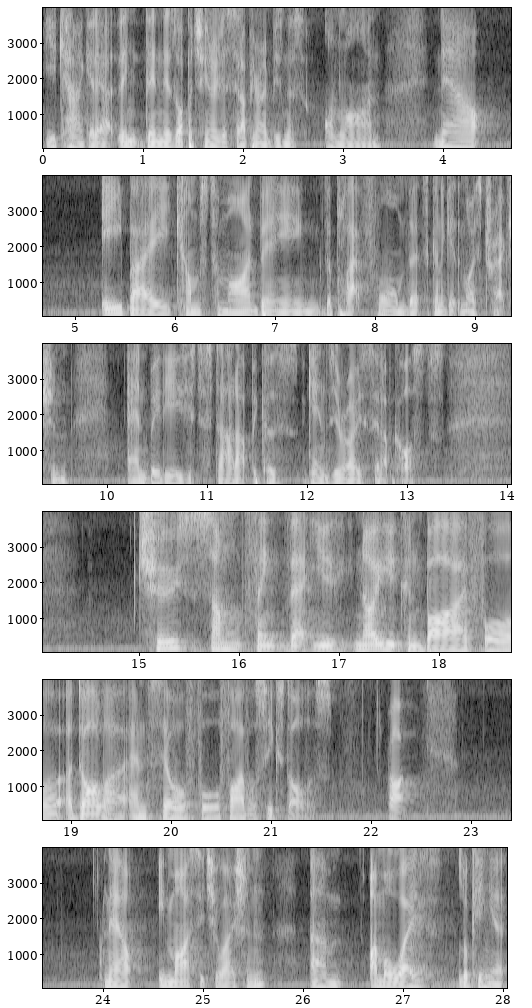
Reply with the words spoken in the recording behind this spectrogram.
you can't get out, then then there's opportunity to set up your own business online. Now, eBay comes to mind being the platform that's going to get the most traction and be the easiest to start up because again zero setup costs. Choose something that you know you can buy for a dollar and sell for five or six dollars, right? Now, in my situation, um, I'm always looking at,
